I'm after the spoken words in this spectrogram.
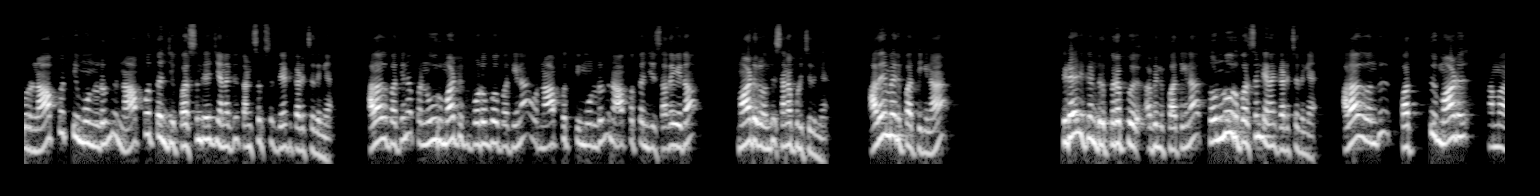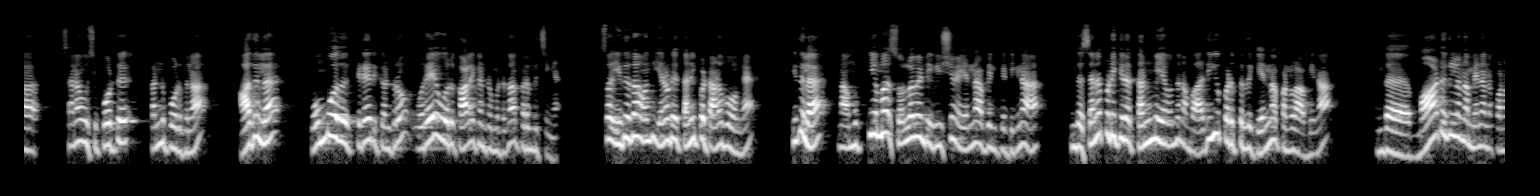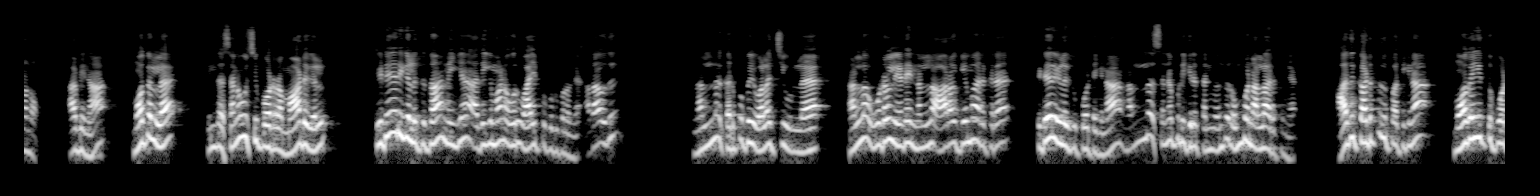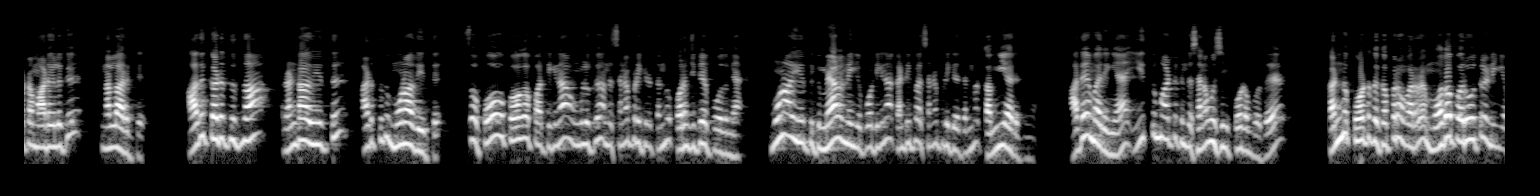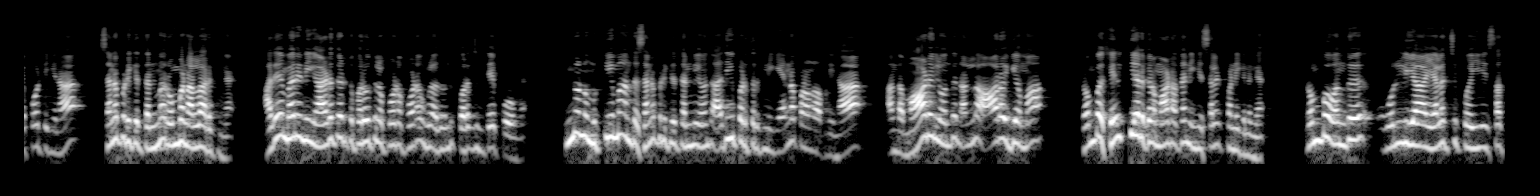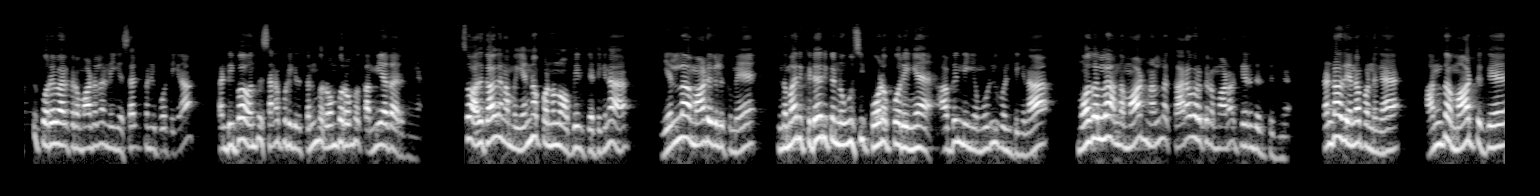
ஒரு நாற்பத்தி மூணுலேருந்து நாற்பத்தஞ்சு பர்சன்டேஜ் எனக்கு கன்சப்ஷன் ரேட் கிடச்சிதுங்க. அதாவது பார்த்தீங்கன்னா இப்போ நூறு மாட்டுக்கு போடும்போது பார்த்தீங்கன்னா ஒரு நாற்பத்தி மூணுலேருந்து நாற்பத்தஞ்சு சதவீதம் மாடுகள் வந்து சென பிடிச்சிதுங்க. அதே மாதிரி பார்த்தீங்கன்னா கிடரி கன்று பிறப்பு அப்படின்னு பார்த்தீங்கன்னா தொண்ணூறு பர்சன்ட் எனக்கு கிடைச்சதுங்க. அதாவது வந்து பத்து மாடு நம்ம சென ஊசி போட்டு கன்று போடுதுன்னா அதில் ஒம்பது கிடேரி கன்றும் ஒரே ஒரு காளை கன்று மட்டும்தான் பிறந்துச்சுங்க. ஸோ இதுதான் வந்து என்னுடைய தனிப்பட்ட அனுபவங்க. இதில் நான் முக்கியமாக சொல்ல வேண்டிய விஷயம் என்ன அப்படின்னு கேட்டிங்கன்னா இந்த செனப்பிடிக்கிற தன்மையை வந்து நம்ம அதிகப்படுத்துறதுக்கு என்ன பண்ணலாம் அப்படின்னா இந்த மாடுகளில் நம்ம என்னென்ன பண்ணணும் அப்படின்னா முதல்ல இந்த சென ஊசி போடுற மாடுகள் கிடேரிகளுக்கு தான் நீங்கள் அதிகமான ஒரு வாய்ப்பு கொடுக்கணுங்க. அதாவது நல்ல கர்ப்பப்பை வளர்ச்சி உள்ள நல்ல உடல் எடை நல்ல ஆரோக்கியமாக இருக்கிற கிடேரிகளுக்கு போட்டிங்கன்னா நல்ல சினப்பிடிக்கிற தன்மை வந்து ரொம்ப நல்லா இருக்குங்க. அதுக்கு அடுத்தது பார்த்தீங்கன்னா மொத போட்ட மாடுகளுக்கு நல்லா இருக்குது அதுக்கு அடுத்தது தான் ரெண்டாவது ஈத்து அடுத்தது மூணாவது ஈத்து. ஸோ போக போக பார்த்தீங்கன்னா உங்களுக்கு அந்த சினப்பிடிக்கிற தன்மை குறைஞ்சிட்டே போகுதுங்க. மூணாவது ஈத்துக்கு மேலே நீங்கள் போட்டிங்கன்னா கண்டிப்பாக சினப்பிடிக்கிற தன்மை கம்மியாக இருக்குங்க. அதே மாதிரிங்க ஈத்து மாட்டுக்கு இந்த செனவூசி போடும்போது கண்ணு போட்டதுக்கப்புறம் வர்ற மொத பருவத்தில் நீங்கள் போட்டிங்கன்னா செனப்பிடிக்கிற தன்மை ரொம்ப நல்லா இருக்குங்க. அதே மாதிரி நீங்கள் அடுத்தடுத்த பருவத்தில் போட போட உங்களை அது வந்து குறைஞ்சிக்கிட்டே போகுங்க. இன்னொன்று முக்கியமாக அந்த செனப்பிடிக்கிற தன்மையை வந்து அதிகப்படுத்துறதுக்கு நீங்கள் என்ன பண்ணணும் அப்படின்னா அந்த மாடுகள் வந்து நல்ல ஆரோக்கியமாக ரொம்ப ஹெல்த்தியாக இருக்கிற மாடாக தான் நீங்கள் செலக்ட் பண்ணிக்கணுங்க. ரொம்ப வந்து ஒல்லியாக இழைச்சி போய் சத்து குறைவாக இருக்கிற மாடெல்லாம் நீங்கள் செலக்ட் பண்ணி போட்டிங்கன்னா கண்டிப்பாக வந்து செனப்பிடிக்கிற தன்மை ரொம்ப ரொம்ப கம்மியாக தான் இருக்குங்க. ஸோ அதுக்காக நம்ம என்ன பண்ணணும் அப்படின்னு கேட்டிங்கன்னா எல்லா மாடுகளுக்குமே இந்த மாதிரி கிடரிக்கண்ணு ஊசி போட போகிறீங்க அப்படின்னு நீங்கள் முடிவு பண்ணிட்டீங்கன்னா முதல்ல அந்த மாடு நல்ல கறவை இருக்கிற மாடாக தேர்ந்தெடுத்துக்குங்க. ரெண்டாவது என்ன பண்ணுங்க அந்த மாட்டுக்கு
